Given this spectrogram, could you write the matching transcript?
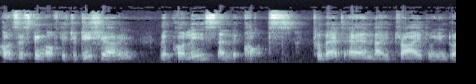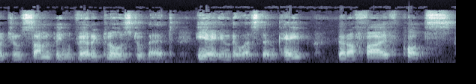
consisting of the judiciary, the police, and the courts. To that end, I try to introduce something very close to that here in the Western Cape. There are five courts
